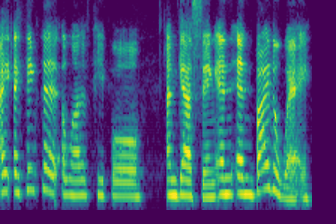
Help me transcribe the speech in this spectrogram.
I, I think that a lot of people I'm guessing. And and by the way,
